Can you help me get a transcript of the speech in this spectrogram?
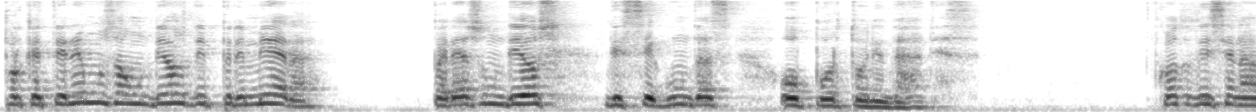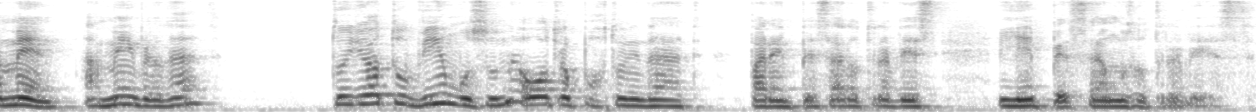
Porque temos a Deus de primeira, parece um Deus de segundas oportunidades. Quanto dizem amém? Amém, verdade? Tu e eu tuvimos uma outra oportunidade para empezar outra vez e empezamos outra vez.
